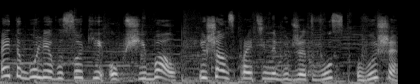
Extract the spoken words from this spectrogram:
А это более высокий общий балл. И шанс пройти на бюджет вуз выше.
